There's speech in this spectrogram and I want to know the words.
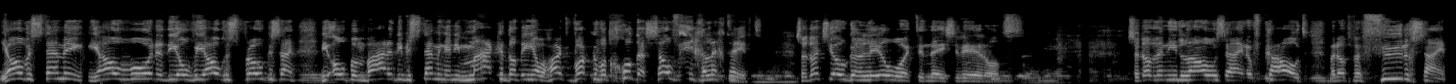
Jouw bestemming, jouw woorden die over jou gesproken zijn, die openbaren die bestemming en die maken dat in jouw hart wakker wat God daar zelf in gelegd heeft. Zodat je ook een leeuw wordt in deze wereld zodat we niet lauw zijn of koud, maar dat we vurig zijn,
